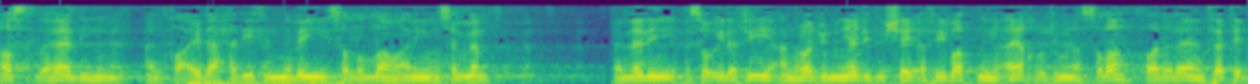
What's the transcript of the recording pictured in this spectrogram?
أصل هذه القاعدة حديث النبي صلى الله عليه وسلم الذي سئل فيه عن رجل يجد الشيء في بطنه أيخرج من الصلاة؟ قال لا ينفتل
